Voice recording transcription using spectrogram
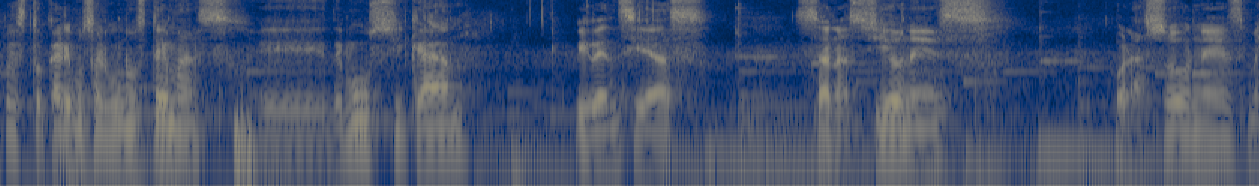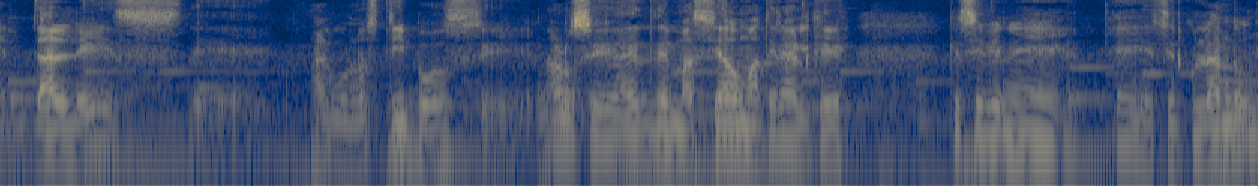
pues tocaremos algunos temas de música, vivencias sanaciones, corazones, mentales, de algunos tipos, eh, no lo sé, hay demasiado material que, que se viene eh, circulando.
